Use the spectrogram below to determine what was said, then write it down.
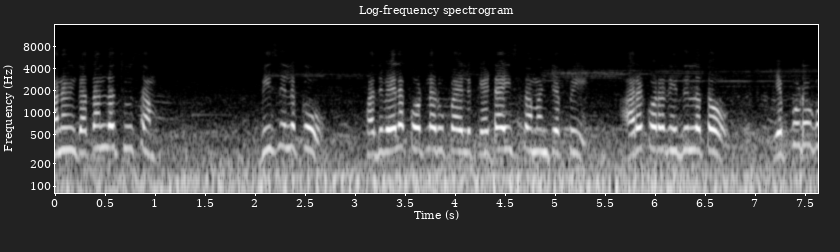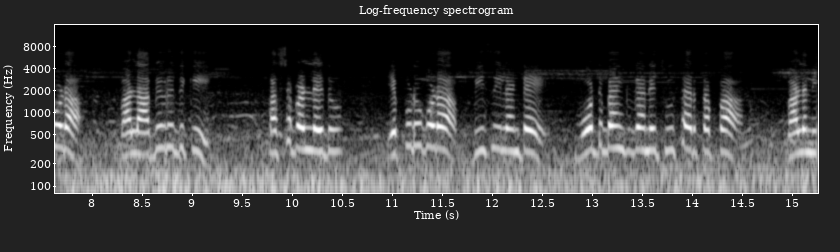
మనం గతంలో చూసాం బీసీలకు పదివేల కోట్ల రూపాయలు కేటాయిస్తామని చెప్పి అరకొర నిధులతో ఎప్పుడూ కూడా వాళ్ళ అభివృద్ధికి కష్టపడలేదు. ఎప్పుడూ కూడా బీసీలంటే ఓటు బ్యాంకుగానే చూశారు తప్ప వాళ్ళని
